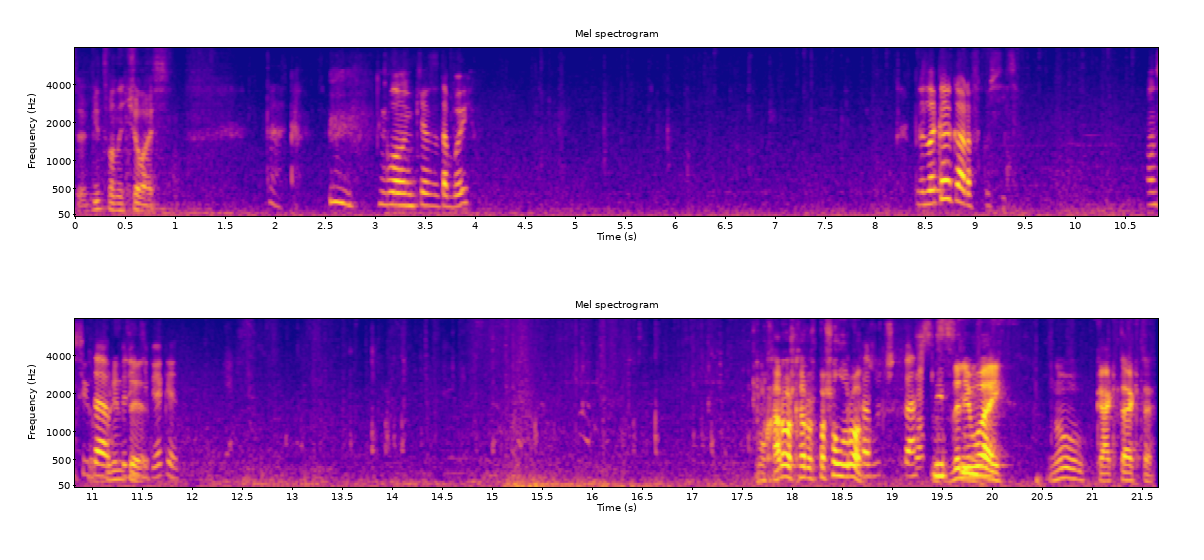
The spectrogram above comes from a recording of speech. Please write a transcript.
Всё, битва началась. Так. Гловеньки за тобой. Предлагаю Гара вкусить. Он всегда блин ты. впереди бегает. О, хорош, хорош, пошел. Слив Заливай. Ну, как так-то?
